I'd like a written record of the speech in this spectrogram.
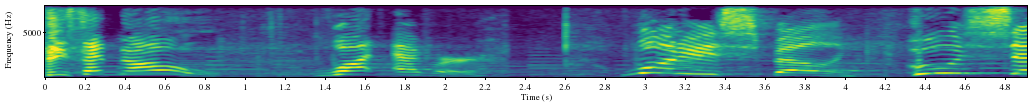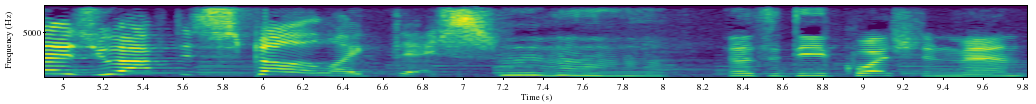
They said no. Whatever. What is spelling? Who says you have to spell it like this? That's a deep question, man.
